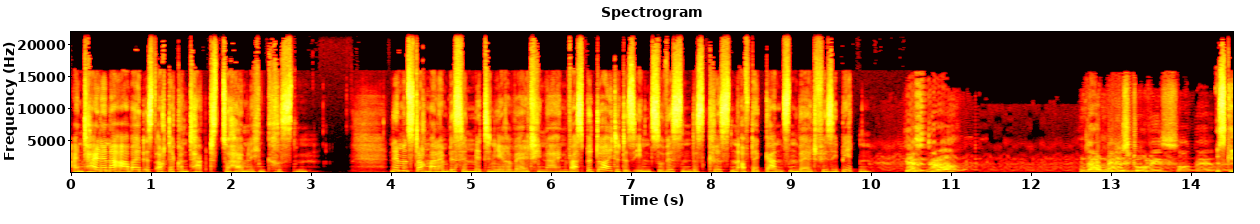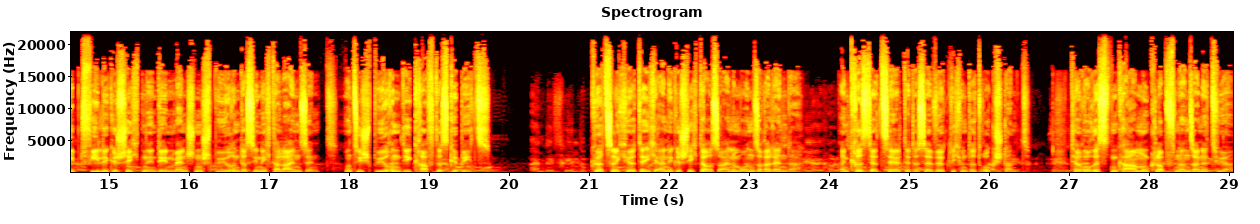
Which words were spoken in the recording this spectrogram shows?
Ein Teil deiner Arbeit ist auch der Kontakt zu heimlichen Christen. Nimm uns doch mal ein bisschen mit in ihre Welt hinein. Was bedeutet es ihnen zu wissen, dass Christen auf der ganzen Welt für sie beten? Yes, there are es gibt viele Geschichten, in denen Menschen spüren, dass sie nicht allein sind und sie spüren die Kraft des Gebets. Kürzlich hörte ich eine Geschichte aus einem unserer Länder. Ein Christ erzählte, dass er wirklich unter Druck stand. Terroristen kamen und klopften an seine Tür.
